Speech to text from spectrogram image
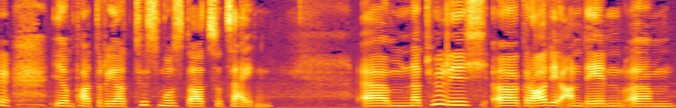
ihren Patriotismus da zu zeigen. Ähm, natürlich, äh, gerade an den ähm,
